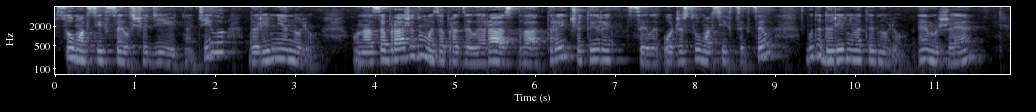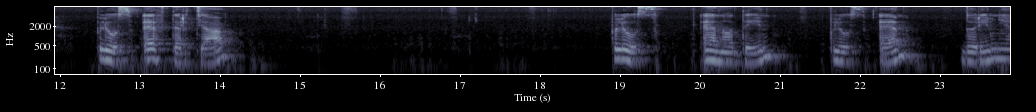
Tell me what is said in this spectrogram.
Сума всіх сил, що діють на тіло, дорівнює нулю. У нас зображено, ми зобразили раз, два, три, чотири сили. Отже, сума всіх цих сил буде дорівнювати нулю. МЖ плюс F тертя плюс N1 плюс N дорівнює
